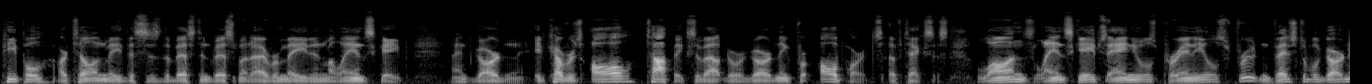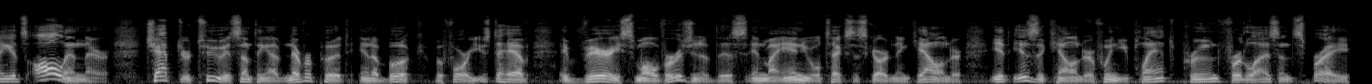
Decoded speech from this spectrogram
people are telling me this is the best investment I ever made in my landscape and garden. It covers all topics of outdoor gardening for all parts of Texas. Lawns, landscapes, annuals, perennials, fruit and vegetable gardening, it's all in there. Chapter 2 is something I've never put in a book before. I used to have a very small version of this in my annual Texas gardening calendar. It is a calendar of when you plant, prune, fertilize, and spray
